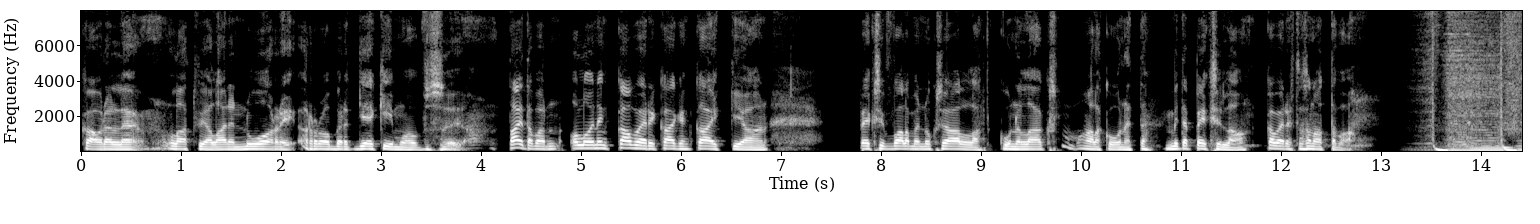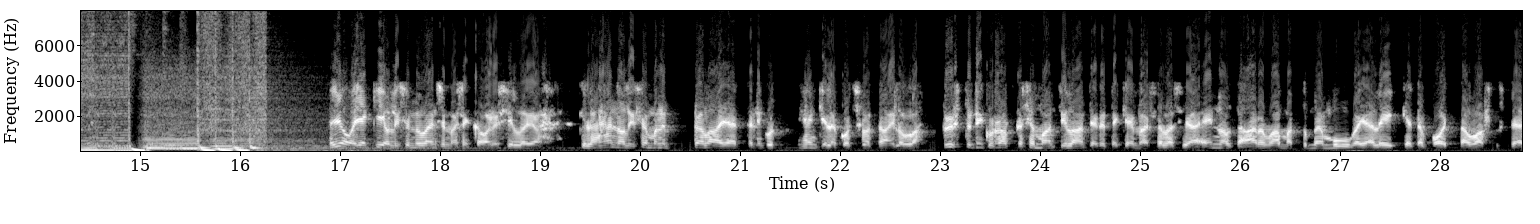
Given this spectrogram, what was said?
kaudelle latvialainen nuori Robert Jekimovs, taitavan oloinen kaveri kaiken kaikkiaan. Peksin valmennuksen alla. Kuunnellaan alkuun, että mitä Peksillä on kaverista sanottavaa. No joo, Jeki oli se minun ensimmäisen kauden silloin ja kyllä hän oli semmoinen pelaaja, että niin henkilökohtaisella taidolla pystyi niin ratkaisemaan tilanteita, tekemään sellaisia ennalta arvaamattomia muuveja liikkeitä, voittaa vastustaja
